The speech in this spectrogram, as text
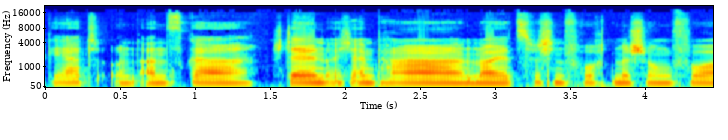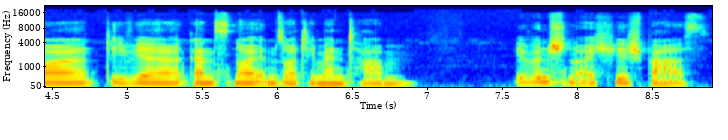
Gerd und Ansgar stellen euch ein paar neue Zwischenfruchtmischungen vor, die wir ganz neu im Sortiment haben. Wir wünschen euch viel Spaß.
